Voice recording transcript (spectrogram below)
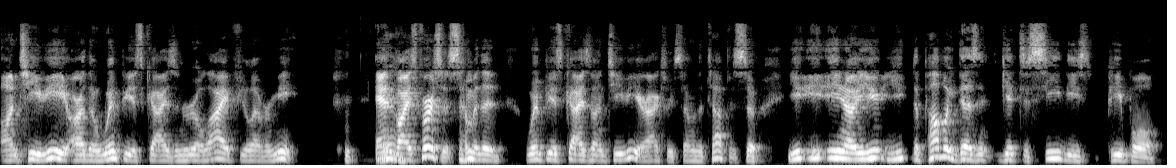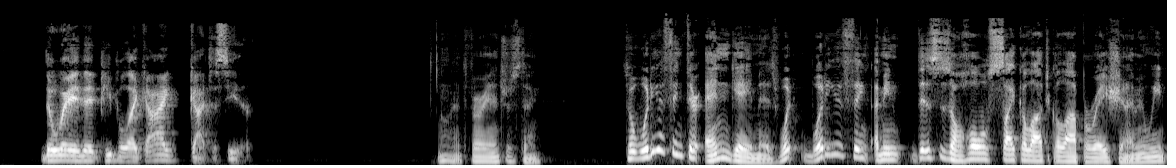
on TV are the wimpiest guys in real life you'll ever meet. and yeah. vice versa. Some of the wimpiest guys on TV are actually some of the toughest. So you you, you know you, you the public doesn't get to see these people the way that people like I got to see them. Oh, that's very interesting. So, what do you think their end game is? What What do you think? I mean, this is a whole psychological operation. I mean, we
